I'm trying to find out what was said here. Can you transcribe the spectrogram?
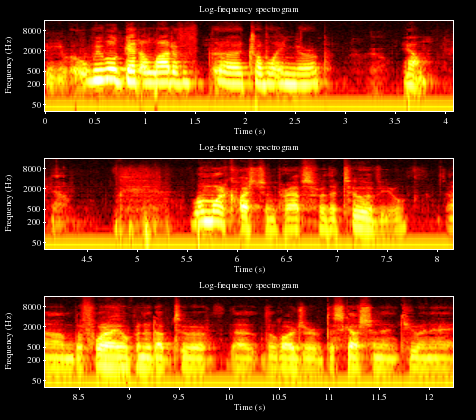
we will get a lot of uh, trouble in Europe. Yeah. yeah. yeah. One more question, perhaps, for the two of you, um, before I open it up to uh, the larger discussion and Q and A.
